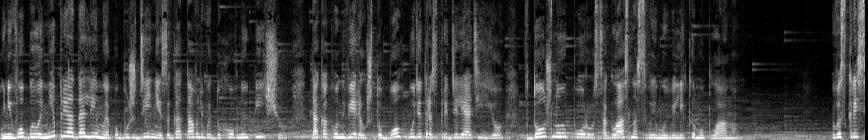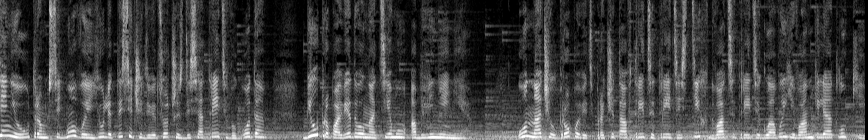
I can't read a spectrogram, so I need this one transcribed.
У него было непреодолимое побуждение заготавливать духовную пищу, так как он верил, что Бог будет распределять ее в должную пору согласно своему великому плану. В воскресенье утром 7 июля 1963 года Билл проповедовал на тему обвинения – он начал проповедь, прочитав 33 стих 23 главы Евангелия от Луки.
